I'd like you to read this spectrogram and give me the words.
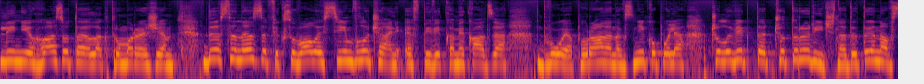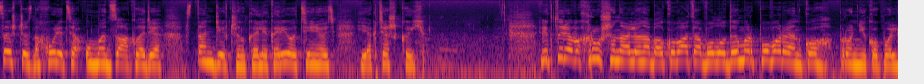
лінії газу та електромережі. ДСНС зафіксували сім влучань fpv камікадзе. Двоє поранених з Нікополя. Чоловік та чотирирічна дитина все ще знаходяться у медзакладі. Стан дівчинки лікарі оцінюють як тяжкий. Вікторія Вахрушина, Альона Балковата, Володимир Поваренко. Про Нікополь.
